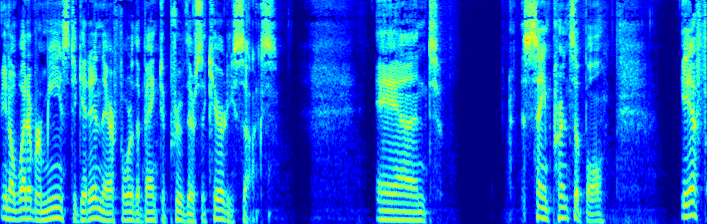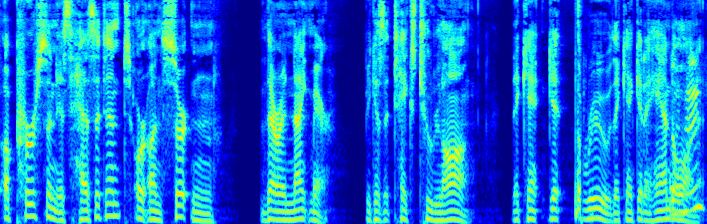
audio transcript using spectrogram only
you know whatever means to get in there for the bank to prove their security sucks. And same principle. If a person is hesitant or uncertain, they're a nightmare because it takes too long. They can't get through. They can't get a handle mm-hmm. on it.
